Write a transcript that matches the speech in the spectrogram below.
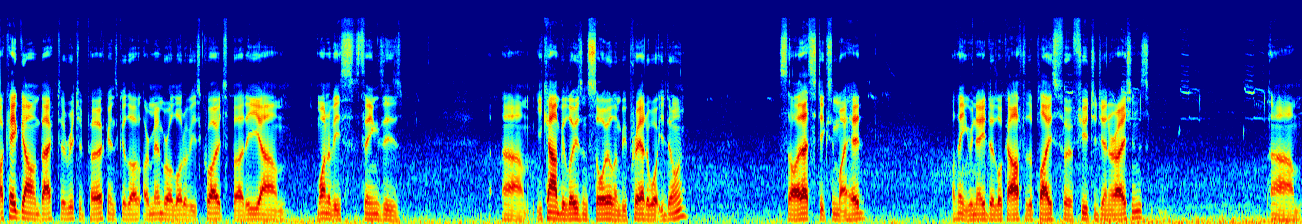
I keep going back to Richard Perkins because I, I, remember a lot of his quotes, but he um, one of his things is um, you can't be losing soil and be proud of what you're doing. So that sticks in my head. I think we need to look after the place for future generations. Um,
